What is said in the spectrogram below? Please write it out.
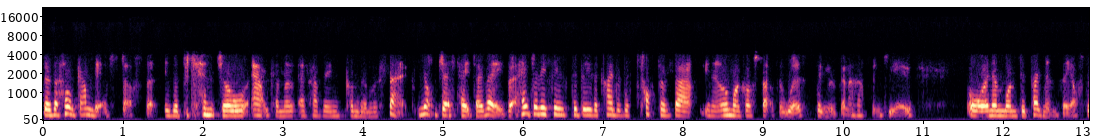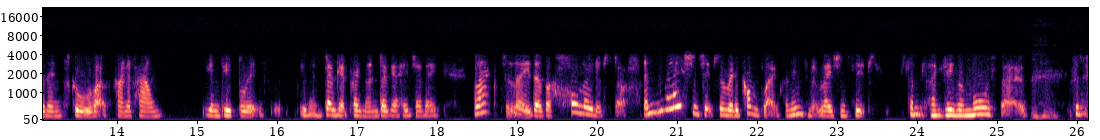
there's a whole gambit of stuff that is a potential outcome of, of, having condomless sex, not just HIV, but HIV seems to be the kind of the top of that, you know, oh my gosh, that's the worst thing that's going to happen to you. Or an unwanted pregnancy. Often in school, that's kind of how young people is, you know, don't get pregnant, don't get HIV. Well, actually, there's a whole load of stuff. And relationships are really complex, and intimate relationships sometimes even more so. Mm-hmm. Sort of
